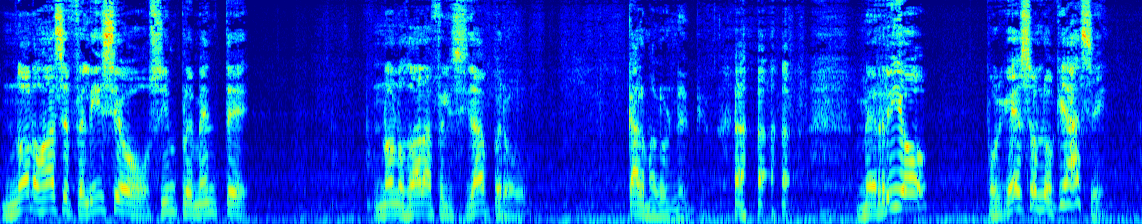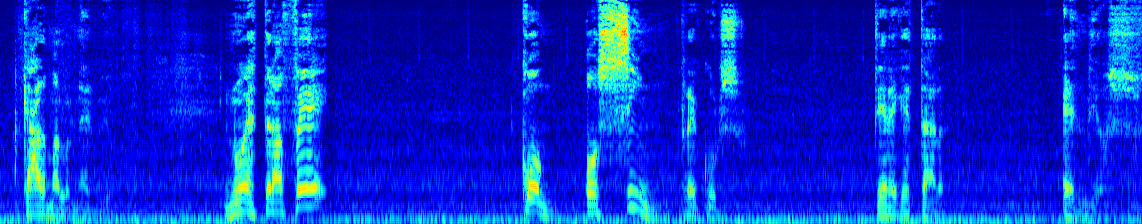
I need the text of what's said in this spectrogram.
no nos hace felices o simplemente no nos da la felicidad, pero calma los nervios. Me río porque eso es lo que hace, calma los nervios. Nuestra fe con o sin recursos tiene que estar en Dios.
